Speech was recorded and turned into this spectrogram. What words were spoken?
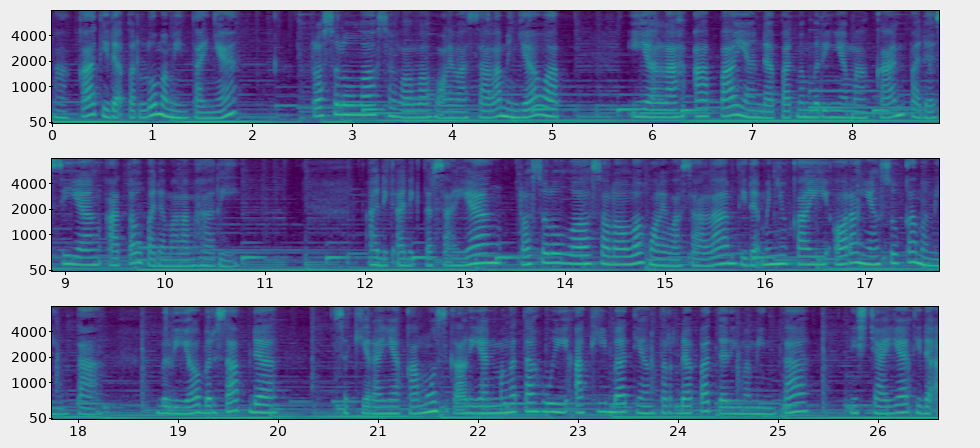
maka tidak perlu memintanya? Rasulullah Shallallahu Alaihi Wasallam menjawab, ialah apa yang dapat memberinya makan pada siang atau pada malam hari. Adik-adik tersayang, Rasulullah Shallallahu Alaihi Wasallam tidak menyukai orang yang suka meminta. Beliau bersabda, "Sekiranya kamu sekalian mengetahui akibat yang terdapat dari meminta, niscaya tidak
